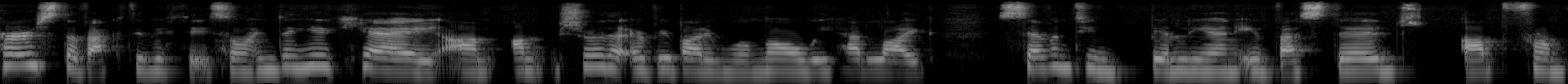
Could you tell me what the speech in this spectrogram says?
burst of activity. So in the UK, um, I'm sure that everybody will know we had like 17 billion invested, up from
